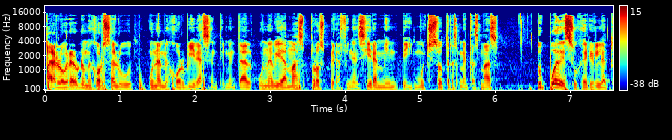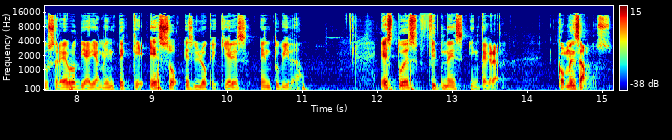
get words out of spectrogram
Para lograr una mejor salud, una mejor vida sentimental, una vida más próspera financieramente y muchas otras metas más, tú puedes sugerirle a tu cerebro diariamente que eso es lo que quieres en tu vida. Esto es fitness integral. Comenzamos.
